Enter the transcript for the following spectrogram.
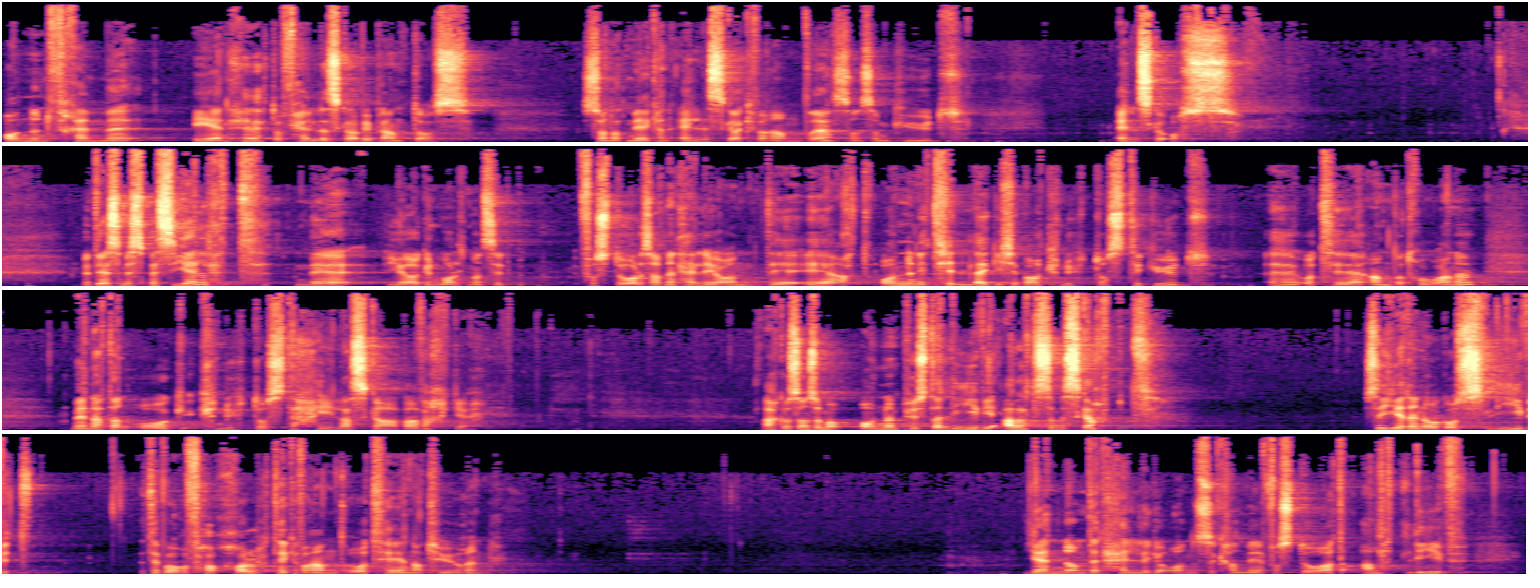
Ånden fremmer enhet og fellesskap iblant oss, sånn at vi kan elske hverandre sånn som Gud elsker oss. Men det som er spesielt med Jørgen Moltmann sitt forståelse av Den hellige ånd, det er at Ånden i tillegg ikke bare knytter oss til Gud eh, og til andre troende, men at han òg knytter oss til hele skaperverket. Akkurat sånn som Ånden puster liv i alt som er skapt, så gir den også oss liv til våre forhold til hverandre og til naturen. Gjennom Den hellige ånd så kan vi forstå at alt liv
